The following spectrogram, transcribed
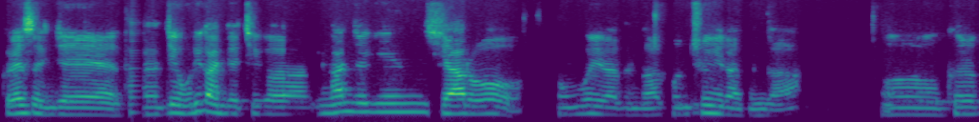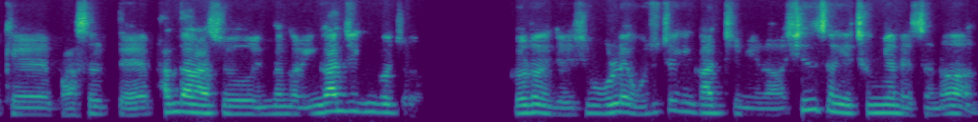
그래서 이제 단지 우리가 이제 지금 인간적인 시야로 동물이라든가 곤충이라든가 어 그렇게 봤을 때 판단할 수 있는 건 인간적인 거죠. 그런 이제 원래 우주적인 관점이나 신성의 측면에서는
